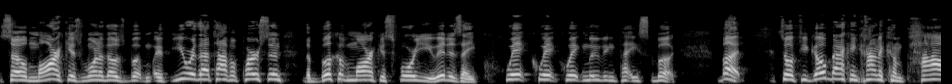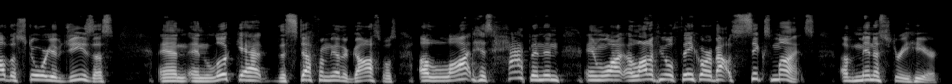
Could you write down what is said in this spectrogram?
so Mark is one of those books. If you are that type of person, the book of Mark is for you. It is a quick, quick, quick moving paced book. But so if you go back and kind of compile the story of Jesus, and, and look at the stuff from the other gospels, a lot has happened in, in what a lot of people think are about six months of ministry here.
